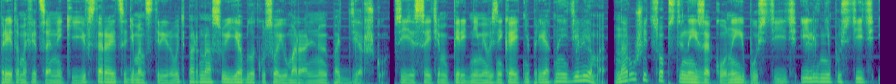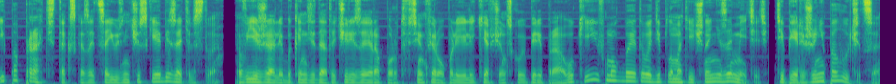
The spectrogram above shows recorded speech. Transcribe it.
При этом официальный Киев старается демонстрировать Парнасу и Яблоку свою моральную поддержку. В связи с этим перед ними возникает неприятная дилемма – нарушить собственные законы и пустить или не пустить и попрать, так сказать, союзнические обязательства. Въезжали бы кандидаты через аэропорт в Симферополе или Керченскую переправу, Киев мог бы этого дипломатично не заметить. Теперь же не получится.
